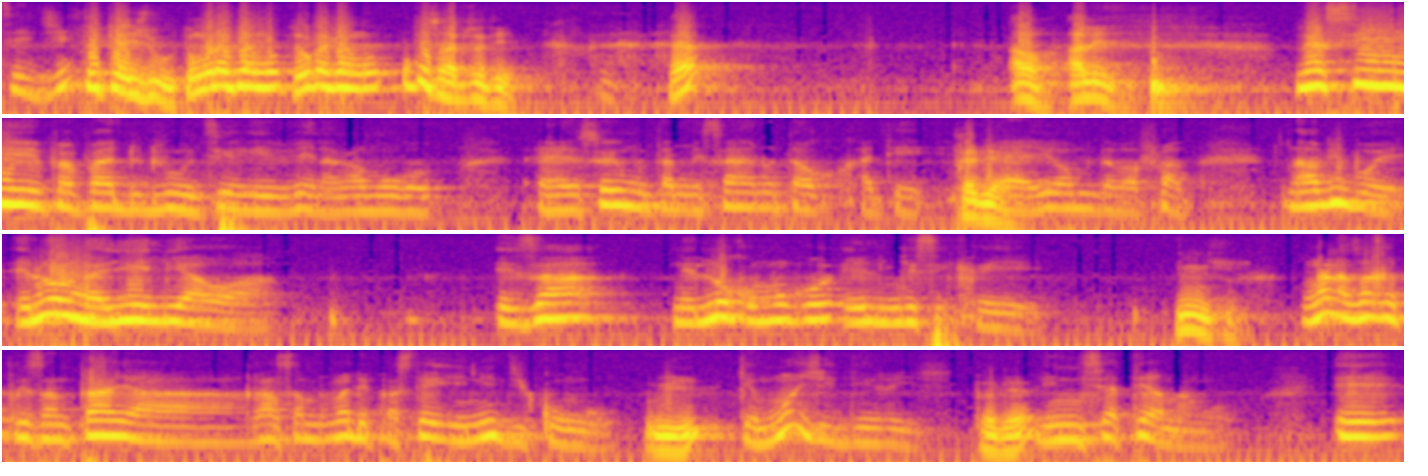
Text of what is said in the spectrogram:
C'est Dieu. c'est quel jour? Tomonaki yango toyokaki yango okosala biso te hein? Alors allez. Merci, Papa Doudou Mouti Rivé, na Ramongo. Euh, soki moto amesana no takoka te Très bien. Yo moto bafrappe nabi boye eloko nayeli awa eza na eloko moko elingi esi créé nini lisusu nga naza représentant ya rassemblement des pasteurs unis du congo oui. que moi je dirige. Très bien. L'initiateur nango. Et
